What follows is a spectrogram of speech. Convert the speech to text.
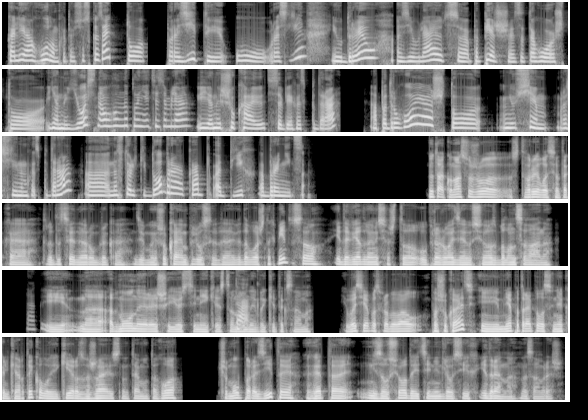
Калі агулам гэта ўсё сказаць то паразіты у раслін і ў дрэў з'яўляюцца па-першае з-за таго што яны ёсць наогул на планеце зямля і яны шукаюць сабе гаспадара а па-другое што не ўсім раслінам гаспадарам настолькі добра каб ад іх абараніцца Ну так у нас ужо стварылася такая традыцыйная рубрыка дзе мы шукаем плюсы да відавочных мітусаў і даведваемся што ў прыродзе ўсё збалансавана так. і на адмоўныя рэчы ёсць і нейкія станоўныя так. бакі таксама і вось я паспрабаваў пашукаць і мне патрапілася некалькі артыкулаў якія разважаюць на тэму таго чаму паразіты гэта не заўсёды ці не для ўсіх і дрэнна насамрэч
